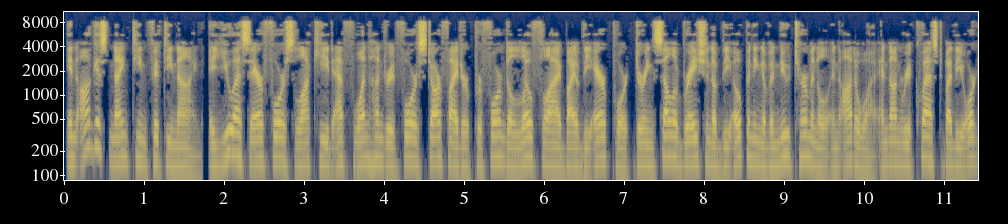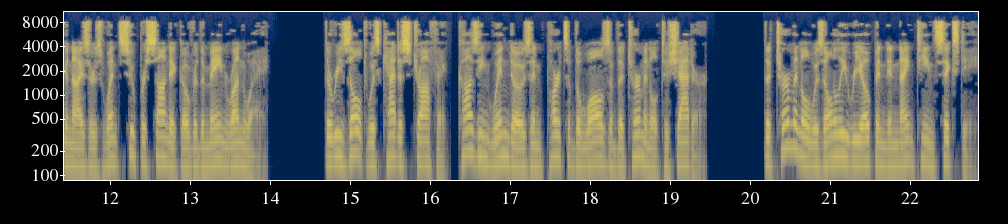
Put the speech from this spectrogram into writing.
In August 1959, a U.S. Air Force Lockheed F-104 Starfighter performed a low flyby of the airport during celebration of the opening of a new terminal in Ottawa and on request by the organizers went supersonic over the main runway. The result was catastrophic, causing windows and parts of the walls of the terminal to shatter. The terminal was only reopened in 1960.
